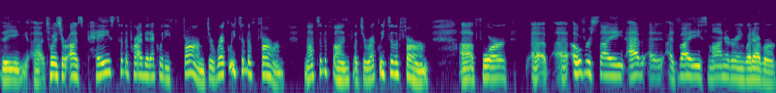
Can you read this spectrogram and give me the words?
the uh, Toys R Us pays to the private equity firm, directly to the firm, not to the fund, but directly to the firm uh, for uh, uh, oversight, uh, advice, monitoring, whatever.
